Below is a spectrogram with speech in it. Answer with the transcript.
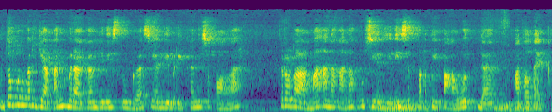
untuk mengerjakan beragam jenis tugas yang diberikan di sekolah, terutama anak-anak usia dini seperti PAUD dan atau TK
